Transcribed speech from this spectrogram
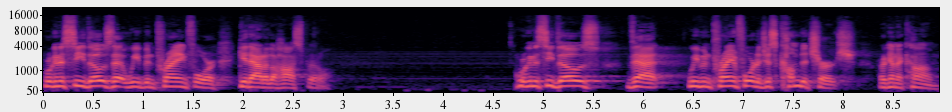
We're going to see those that we've been praying for get out of the hospital. We're going to see those that we've been praying for to just come to church are going to come.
